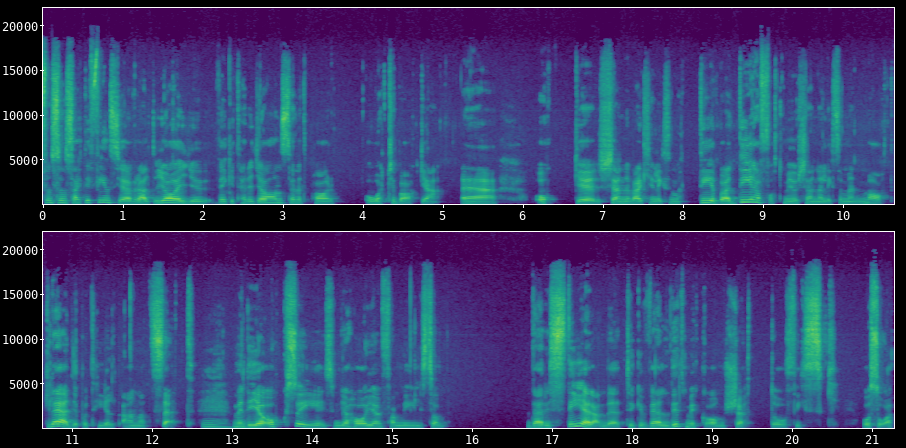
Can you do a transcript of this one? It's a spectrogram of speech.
som, som sagt det finns ju överallt. Och jag är ju vegetarian sedan ett par år tillbaka. Eh, och eh, känner verkligen liksom att det, bara det har fått mig att känna liksom en matglädje på ett helt annat sätt. Mm. Men det jag också är, liksom, jag har ju en familj som där resterande tycker väldigt mycket om kött och fisk och så.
